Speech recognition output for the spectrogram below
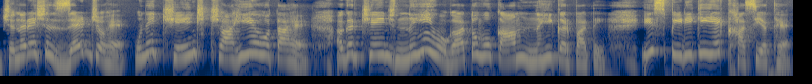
जनरेशन जेड जो है, उन्हें चेंज चाहिए होता है। अगर चेंज नहीं होगा तो वो काम नहीं कर पाते। इस पीढ़ी की ये खासियत है।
